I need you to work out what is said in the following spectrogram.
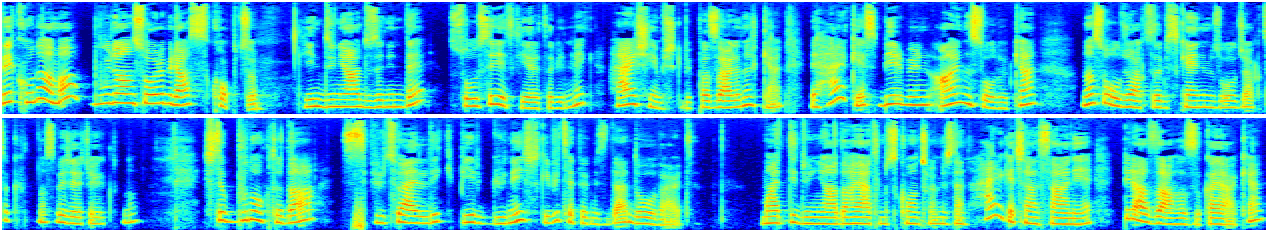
Ve konu ama buradan sonra biraz koptu. Yeni dünya düzeninde sosyal etki yaratabilmek her şeymiş gibi pazarlanırken ve herkes birbirinin aynısı olurken nasıl olacaktı da biz kendimiz olacaktık? Nasıl becerecektik bunu? İşte bu noktada spiritüellik bir güneş gibi tepemizden doğuverdi maddi dünyada hayatımız kontrolümüzden her geçen saniye biraz daha hızlı kayarken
